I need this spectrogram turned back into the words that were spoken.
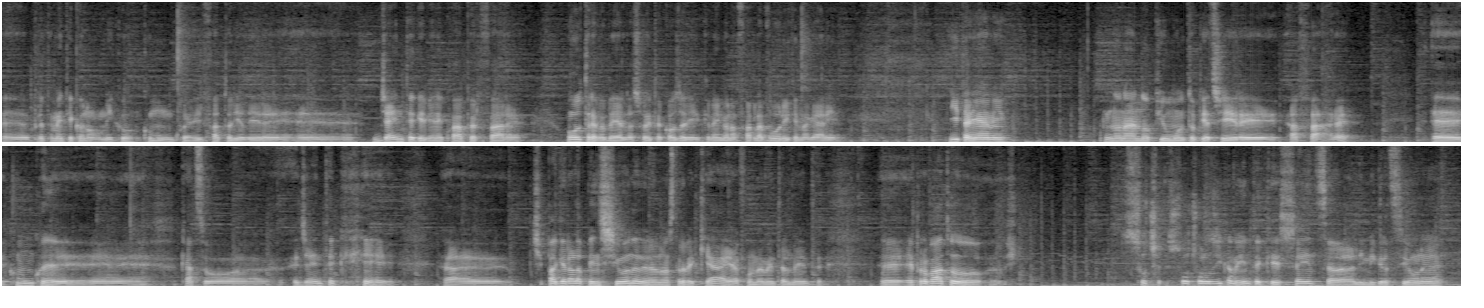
eh, prettamente economico, comunque il fatto di avere eh, gente che viene qua per fare, oltre vabbè, alla solita cosa di- che vengono a fare lavori che magari gli italiani non hanno più molto piacere a fare, eh, comunque, eh, cazzo, è gente che eh, ci pagherà la pensione nella nostra vecchiaia, fondamentalmente. Eh, è provato soci- sociologicamente che senza l'immigrazione,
